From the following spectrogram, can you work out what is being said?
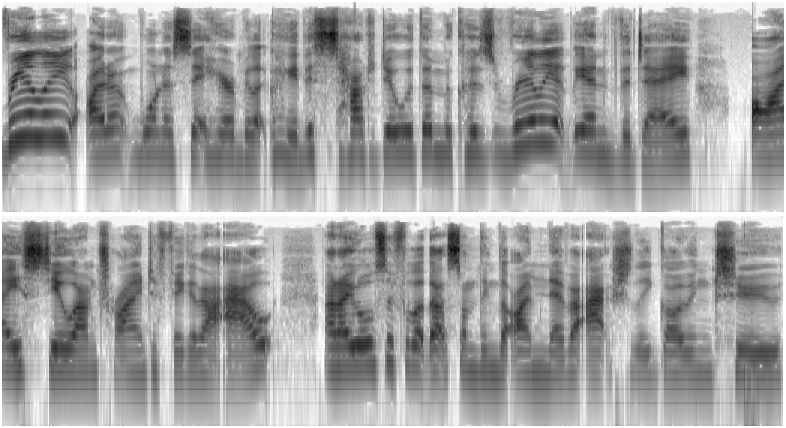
really, I don't want to sit here and be like, okay, this is how to deal with them because, really, at the end of the day, I still am trying to figure that out. And I also feel like that's something that I'm never actually going to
